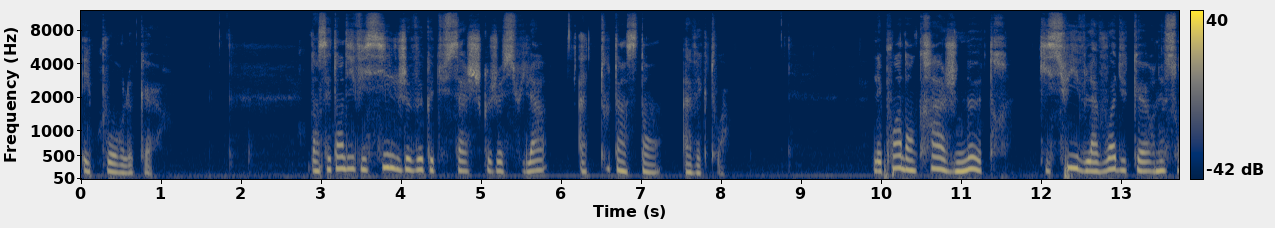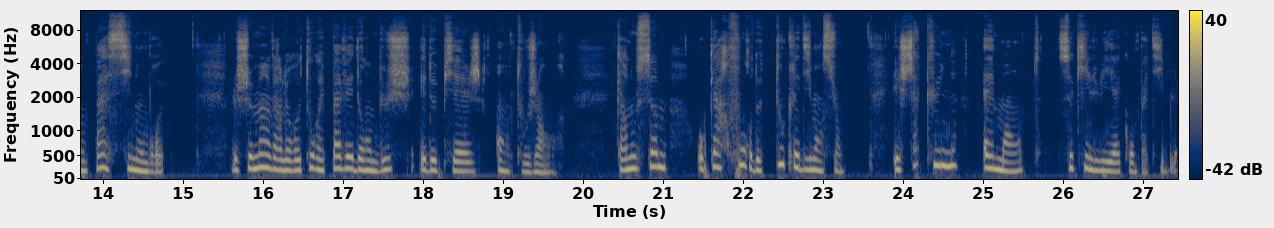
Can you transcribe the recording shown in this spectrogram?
et pour le cœur. Dans ces temps difficiles, je veux que tu saches que je suis là à tout instant avec toi. Les points d'ancrage neutres qui suivent la voie du cœur ne sont pas si nombreux. Le chemin vers le retour est pavé d'embûches et de pièges en tout genre, car nous sommes au carrefour de toutes les dimensions, et chacune aimante ce qui lui est compatible.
